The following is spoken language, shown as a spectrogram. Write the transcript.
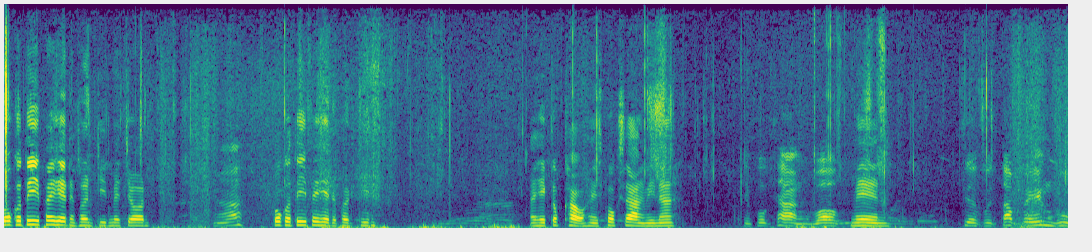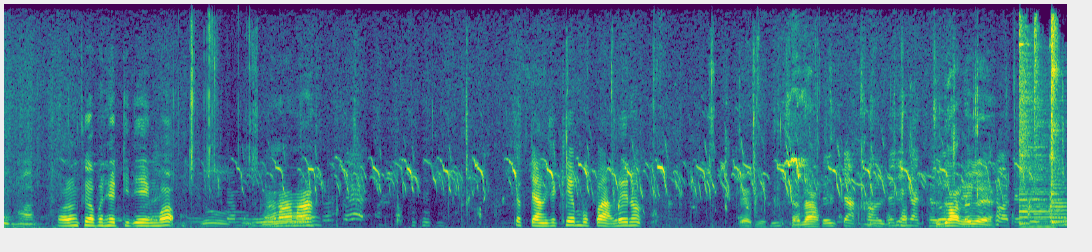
ปกติไผเฮ็ดให้เพิ่นกินแม่จอนนะปกติไผเฮ็ดให้เพิ่นกินให้เฮ็ดกับข้าวให้พวกสร้างนี่นะให้พวกช่างบอกแม่นเสื้อเพิ่นตับเองผูกหักบ่ต้องเทื่อเพิ่นเฮ็ดกินเองบ่ดูมามามาจักจางจะเข้มบ่ปากเลยเนาะแซ่บอยู่แซ่บแล้วเป็นจากเขาจะยังงัดสุดยอดเลยเลยอื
